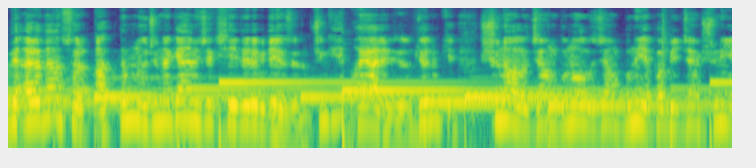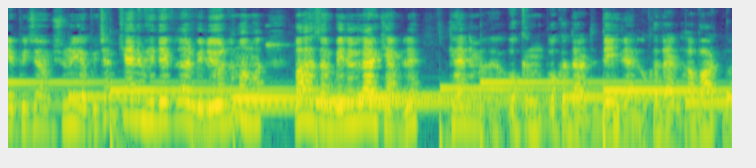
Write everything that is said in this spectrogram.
Ve aradan sonra aklımın ucuna gelmeyecek şeyleri bile yazıyordum. Çünkü hep hayal ediyordum. Diyordum ki şunu alacağım, bunu alacağım, bunu yapabileceğim, şunu yapacağım, şunu yapacağım. Kendim hedefler biliyordum ama bazen belirlerken bile kendime o, o kadar da değil yani o kadar da abartma.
